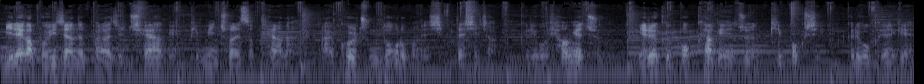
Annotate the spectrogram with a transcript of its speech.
미래가 보이지 않는 브라질 최악의 빈민촌에서 태어나 알코올 중독으로 보낸 10대 시절 그리고 형의 죽음 이를 극복하게 해준 킥복싱 그리고 그에게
